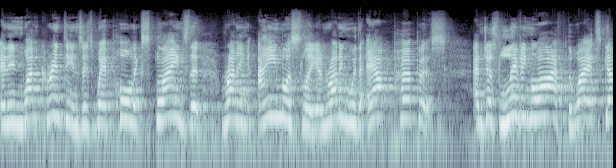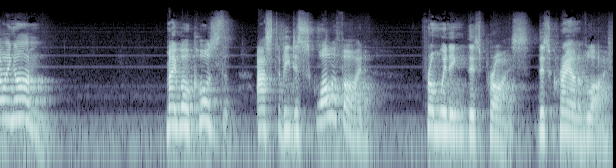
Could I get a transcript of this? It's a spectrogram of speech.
And in 1 Corinthians is where Paul explains that running aimlessly and running without purpose and just living life the way it's going on may well cause us to be disqualified from winning this prize, this crown of life.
